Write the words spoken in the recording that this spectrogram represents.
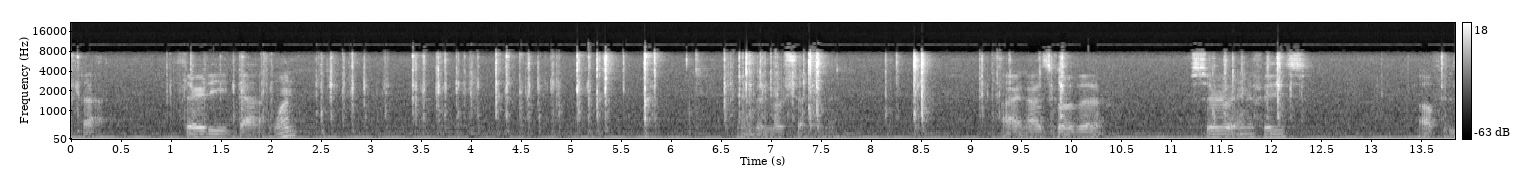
172.16.30.1 and then no shut command. Alright, now let's go to the serial interface of 010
